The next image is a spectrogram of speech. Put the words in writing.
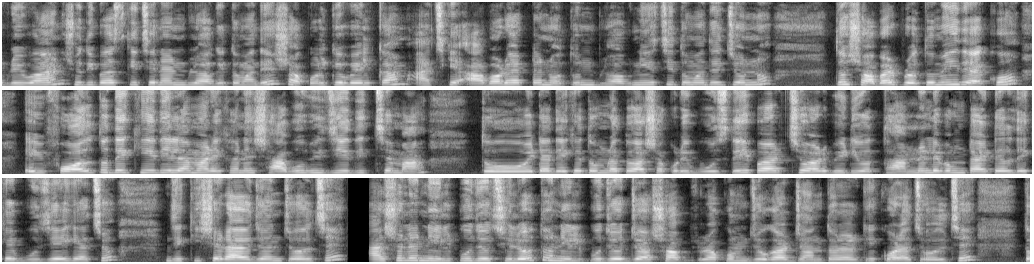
এভরিওয়ান সুদীপাস কিচেন অ্যান্ড ব্লগে তোমাদের সকলকে ওয়েলকাম আজকে আবারও একটা নতুন ব্লগ নিয়েছি তোমাদের জন্য। তো সবার প্রথমেই দেখো, এই ফল তো দেখিয়ে দিলাম আর এখানে সাবু ভিজিয়ে দিচ্ছে মা। তো এটা দেখে তোমরা তো আশা করি বুঝতেই পারছ। আর ভিডিওর থামনেল এবং টাইটেল দেখে বুঝেই গেছো যে কিসের আয়োজন চলছে। আসলে নীল পুজো ছিল, তো নীল পুজোর সব রকম জোগাড় যন্ত্র আর কি করা চলছে। তো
